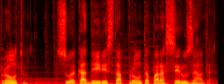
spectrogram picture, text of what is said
Pronto! Sua cadeira está pronta para ser usada.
